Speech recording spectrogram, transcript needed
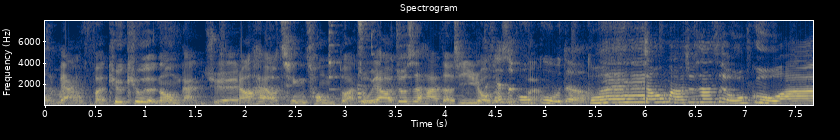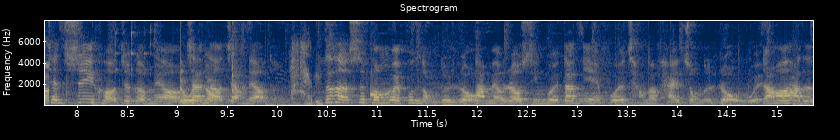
种凉粉 QQ 的那种感觉，然后还有青葱段，主要就是它的鸡肉的而且是无。骨的。对，椒麻就是它是无骨啊。先吃一口这个没有沾到酱料的，真的是风味不浓的肉，它没有肉腥味，但你也不会尝到太重的肉味。然后它的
